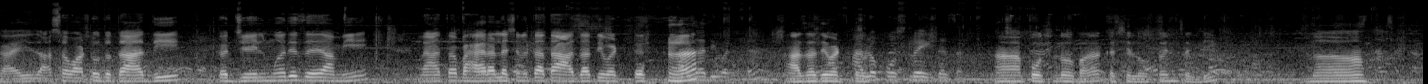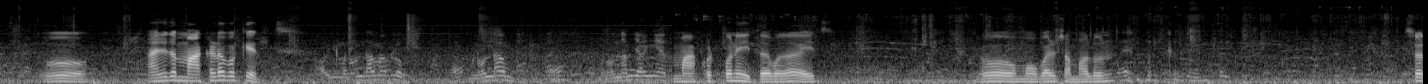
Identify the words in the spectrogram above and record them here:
काही असं वाटत होतं आधी का जेलमध्येच आहे आम्ही. ना आता बाहेर आल्याच्यानंतर आता आझादी वाटतं. हा? आझादी वाटतं. आझादी वाटतं. पोचलो एकदाचा हा पोचलो बघा कसे लोक आहेत सगळी. न हो. आणि तर माकडं बघेत माकड पण आहे इथं बघा काहीच हो मोबाईल सांभाळून. सर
